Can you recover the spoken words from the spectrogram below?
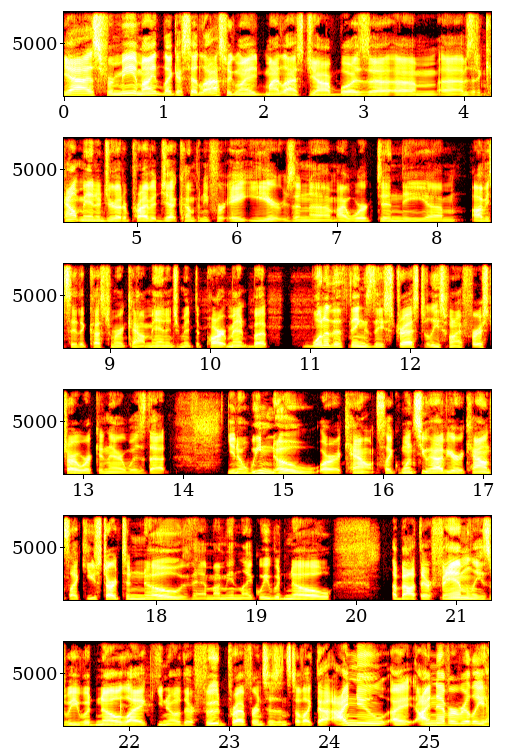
Yeah, as for me, my like I said last week, my, my last job was uh, um, uh, I was an account manager at a private jet company for eight years, and um, I worked in the um, obviously the customer account management department. But one of the things they stressed, at least when I first started working there, was that you know we know our accounts. Like once you have your accounts, like you start to know them. I mean, like we would know about their families we would know like you know their food preferences and stuff like that i knew i, I never really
